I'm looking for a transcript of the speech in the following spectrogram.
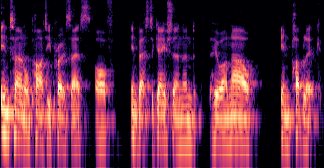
internal party process of investigation and who are now in public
